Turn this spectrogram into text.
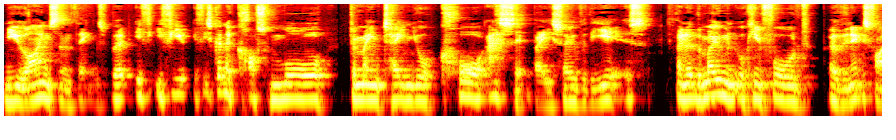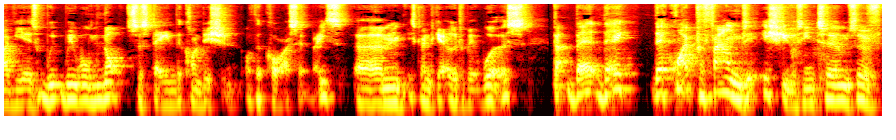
new lines and things. But if, if you if it's going to cost more to maintain your core asset base over the years and at the moment looking forward over the next five years we, we will not sustain the condition of the core asset base. Um, it's going to get a little bit worse that they're, they're, they're quite profound issues in terms of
